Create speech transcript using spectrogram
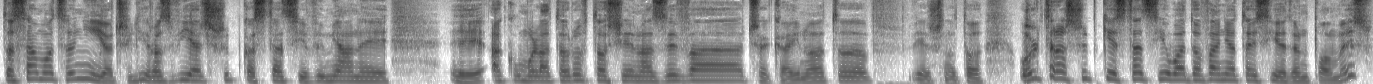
to samo co NIO, czyli rozwijać szybko stacje wymiany y, akumulatorów, to się nazywa, czekaj, no to wiesz, no to ultra szybkie stacje ładowania to jest jeden pomysł,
